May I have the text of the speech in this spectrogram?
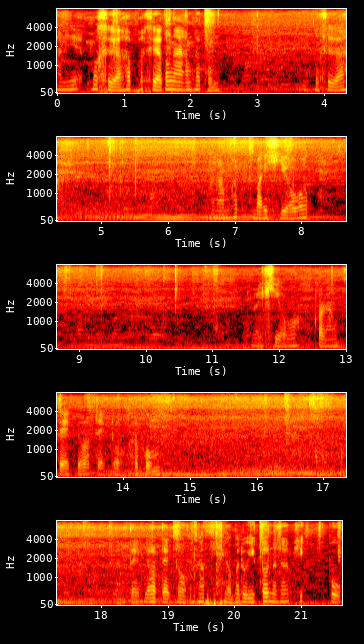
อันนี้มะเขือครับมะเขือก็งามครับผมมะเขืองามครับใบเขียวครับใบเขียวกำลังแตกยอดแตกดอกครับผมกำลังแตกยอดแตกดอกครับ เดี๋ยวมาดูอีกต้นนะครับพริกปลูก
